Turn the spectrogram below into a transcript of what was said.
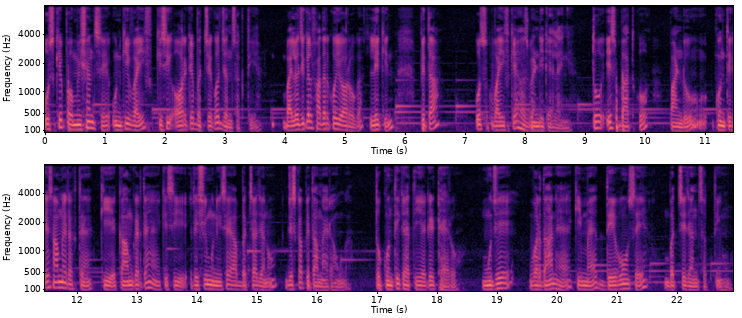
उसके परमिशन से उनकी वाइफ किसी और के बच्चे को जन सकती है। बायोलॉजिकल फादर कोई और होगा, लेकिन पिता उस वाइफ के हस्बैंड ही कहलाएँगे। तो इस बात को पांडु कुंती के सामने रखते हैं कि ये काम करते हैं, किसी ऋषि मुनि से आप बच्चा जनो, जिसका पिता मैं रहूँगा। तो कुंती कहती है कि ठहरो। मुझे वरदान है कि मैं देवों से बच्चे जन सकती हूँ।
